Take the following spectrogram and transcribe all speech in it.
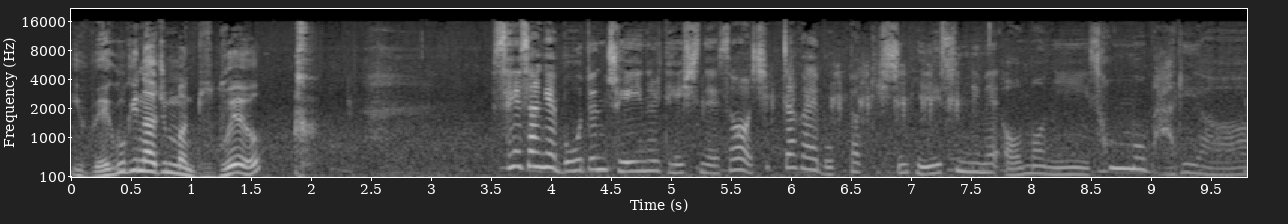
이 외국인 아줌마 누구예요? 세상의 모든 죄인을 대신해서 십자가에 못 박히신 예수님의 어머니 성모 마리아.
